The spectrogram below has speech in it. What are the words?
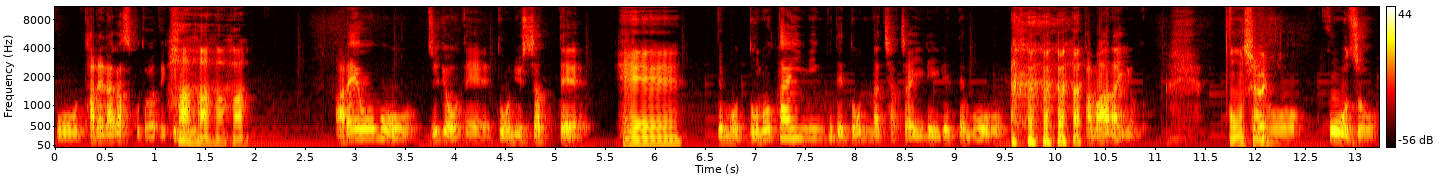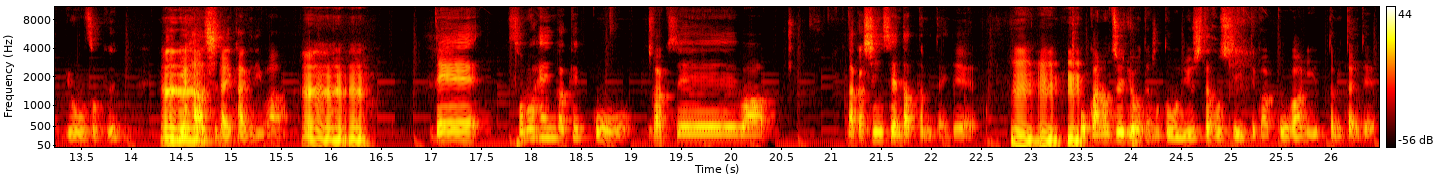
こう垂れ流すことができる。はははは。あれをもう授業で導入しちゃって、へでもうどのタイミングでどんなちゃちゃ入れ入れてもー。構わないよと。面白い。あの、公序良俗うんうん。違反しない限りは。うんうんうん。で、その辺が結構学生はなんか新鮮だったみたいで、うんうんうん。他の授業でも導入してほしいって学校側に言ったみたいで、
